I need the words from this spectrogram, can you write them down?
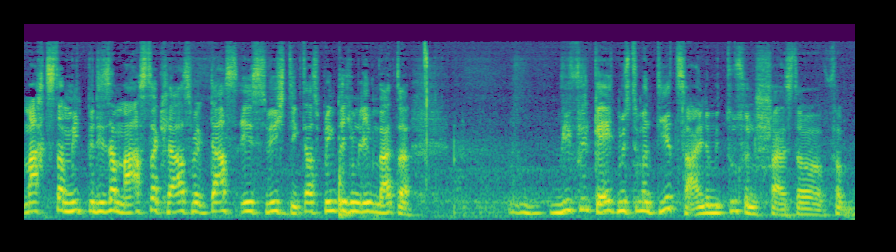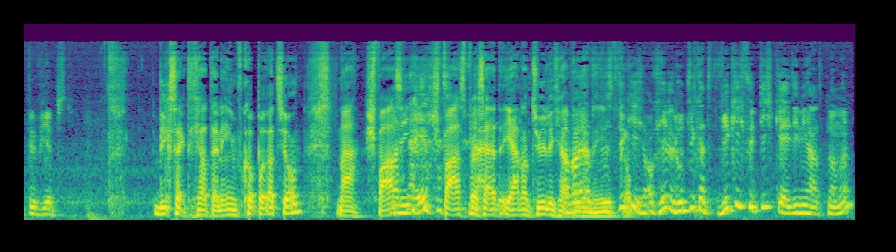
macht es damit bei dieser Masterclass, weil das ist wichtig, das bringt euch im Leben weiter. Wie viel Geld müsste man dir zahlen, damit du so einen Scheiß da bewirbst? Wie gesagt, ich hatte eine Impfkooperation. Na, Spaß. Spaß beiseite. Ja, natürlich hatte Aber ich eine das ist wirklich, Impfkooperation. okay, Ludwig hat wirklich für dich Geld in die Hand genommen.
